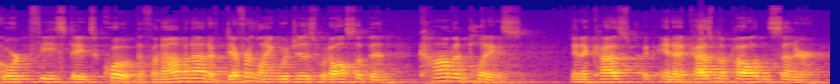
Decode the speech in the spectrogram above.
Gordon Fee states, quote, the phenomenon of different languages would also have been commonplace in a, cos- in a cosmopolitan center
